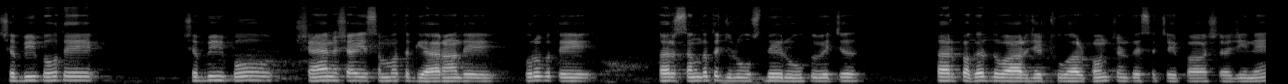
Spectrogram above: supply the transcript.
26 ਪੋਹ ਤੇ 26 ਪੋਹ ਸ਼ਹਿਨਸ਼ਾਹੀ ਸੰਮਤ 11 ਦੇ ਪੁਰਬ ਤੇ ਹਰ ਸੰਗਤ ਜਲੂਸ ਦੇ ਰੂਪ ਵਿੱਚ ਹਰ ਭਗਤ ਦਵਾਰ ਜੇਠੂਵਾਲ ਪਹੁੰਚਣ ਤੇ ਸੱਚੇ ਪਾਤਸ਼ਾਹ ਜੀ ਨੇ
